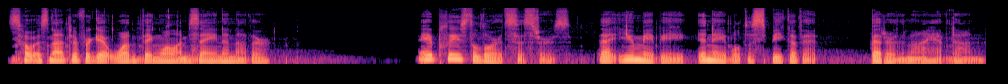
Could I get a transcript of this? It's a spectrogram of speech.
so as not to forget one thing while I'm saying another. May it please the Lord, sisters, that you may be enabled to speak of it better than I have done.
